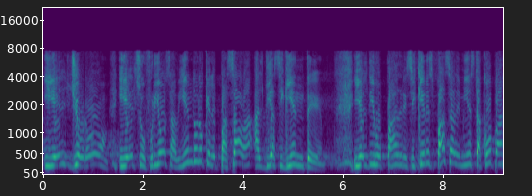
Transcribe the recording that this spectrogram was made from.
y él lloró y él sufrió sabiendo lo que le pasaba al día siguiente. Y él dijo, Padre, si quieres pasa de mí esta copa,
